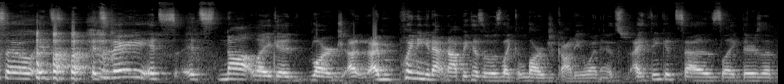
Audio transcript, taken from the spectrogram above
So it's it's very it's it's not like a large. I'm pointing it out not because it was like a large gaudy one. It's I think it says like there's a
